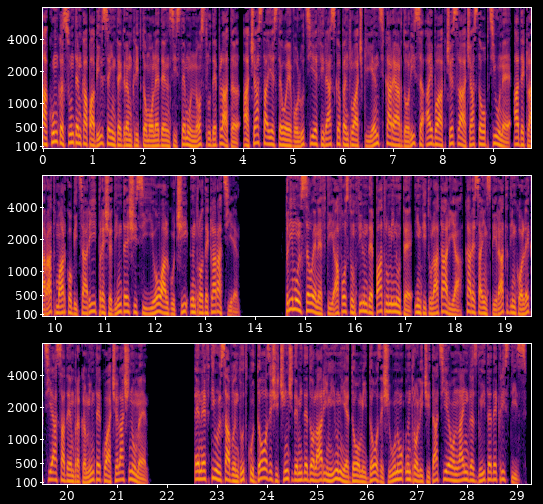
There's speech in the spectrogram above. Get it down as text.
Acum că suntem capabili să integrăm criptomonede în sistemul nostru de plată, aceasta este o evoluție firească pentru aci clienți care ar dori să aibă acces la această opțiune, a declarat Marco Bizzari, președinte și CEO al Gucci, într-o declarație. Primul său NFT a fost un film de 4 minute, intitulat Aria, care s-a inspirat din colecția sa de îmbrăcăminte cu același nume. NFT-ul s-a vândut cu 25.000 de dolari în iunie 2021 într-o licitație online găzduită de Christie's.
